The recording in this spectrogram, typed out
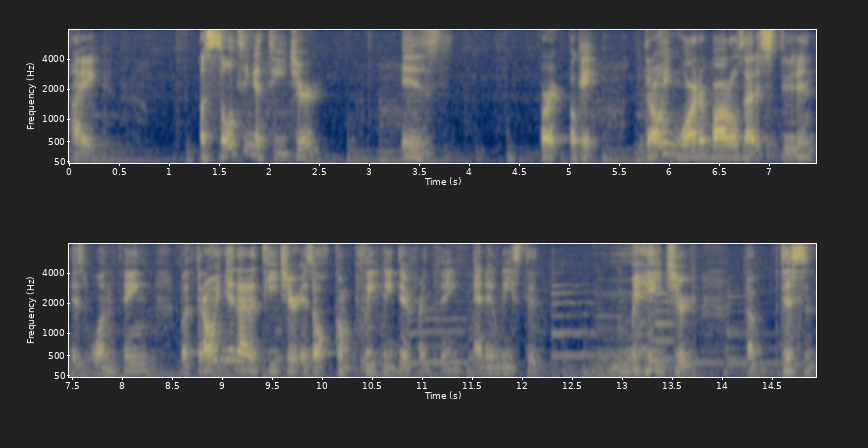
Like, assaulting a teacher is. Or, okay, throwing water bottles at a student is one thing, but throwing it at a teacher is a completely different thing, and it leads to major uh, dis-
